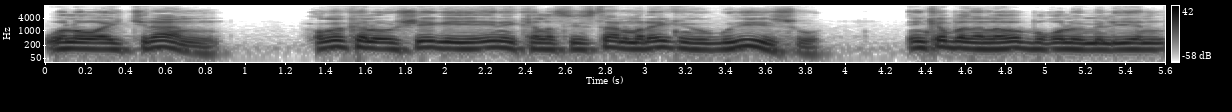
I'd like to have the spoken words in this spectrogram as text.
Walow ay jiraan xogo kale oo sheegaya inay kala siistaan maraykanka gudihiisu in ka badan laba boqol oo milyan.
